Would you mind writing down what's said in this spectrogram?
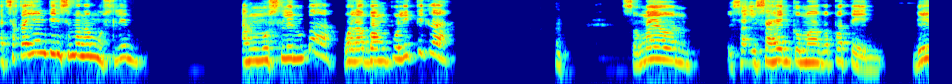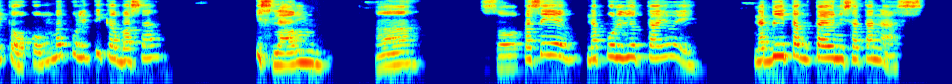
At saka yun din sa mga Muslim. Ang Muslim ba? Wala bang politika? so ngayon, isa-isahin ko mga kapatid, dito kung may politika ba sa Islam? Ha? So, kasi napulyot tayo eh. Nabitag tayo ni Satanas.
